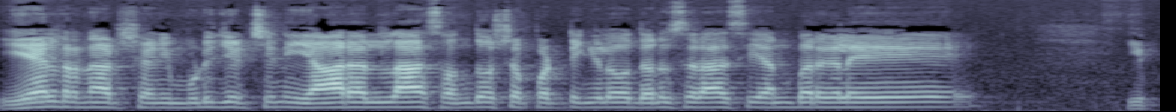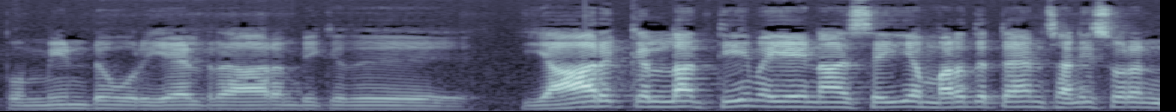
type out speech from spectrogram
ஏழரை நாட் சனி முடிஞ்சிடுச்சுன்னு யாரெல்லாம் சந்தோஷப்பட்டீங்களோ தனுசு ராசி அன்பர்களே? இப்போ மீண்டும் ஒரு ஏழரை ஆரம்பிக்குது. யாருக்கெல்லாம் தீமையை நான் செய்ய மறந்துட்டேன் சனீஸ்வரன்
